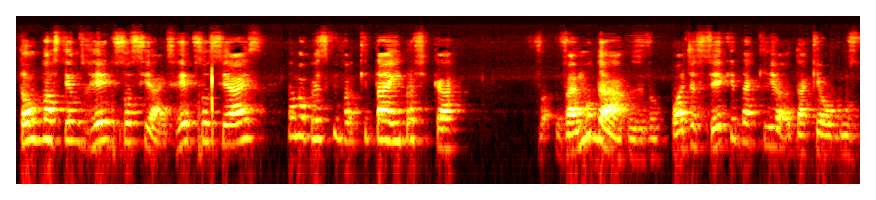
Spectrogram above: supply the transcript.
Então, nós temos redes sociais. Redes sociais é uma coisa que está aí para ficar. Vai mudar. Pode ser que daqui, daqui a alguns,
